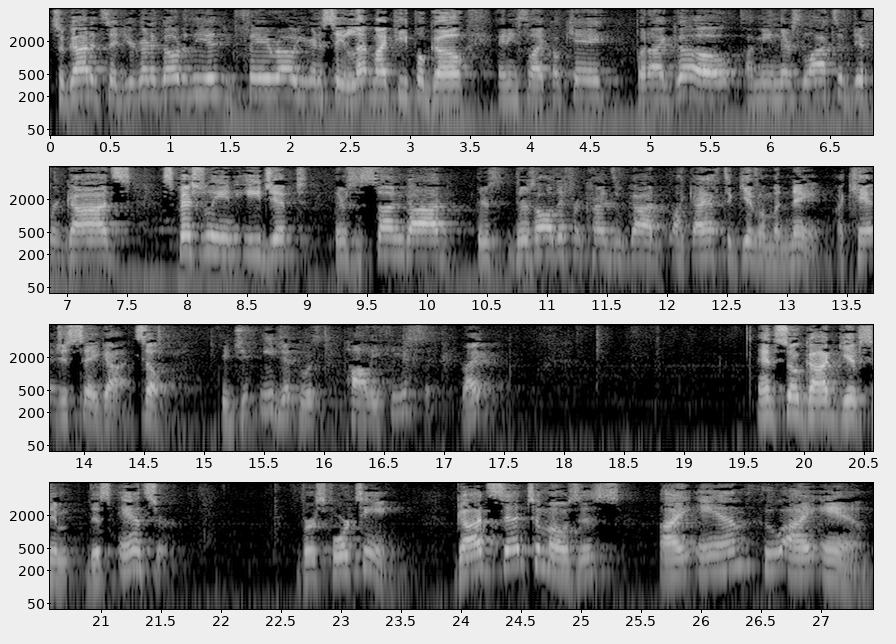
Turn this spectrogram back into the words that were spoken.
So God had said, You're going to go to the Pharaoh, you're going to say, Let my people go. And he's like, Okay, but I go. I mean, there's lots of different gods, especially in Egypt. There's a sun god, there's, there's all different kinds of God. Like, I have to give them a name. I can't just say God. So, Egypt was polytheistic, right? And so God gives him this answer. Verse 14 God said to Moses, I am who I am.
